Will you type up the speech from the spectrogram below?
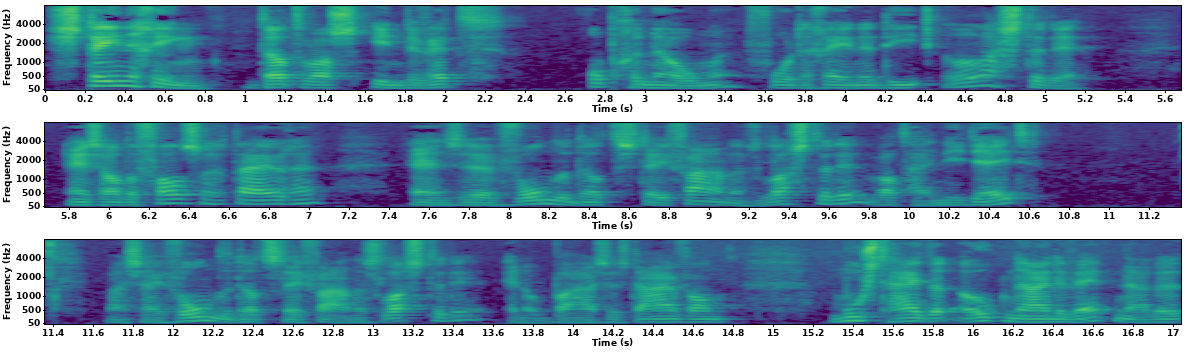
Steniging, dat was in de wet opgenomen voor degene die lasterde. En ze hadden valse getuigen en ze vonden dat Stefanus lasterde, wat hij niet deed. Maar zij vonden dat Stefanus lasterde en op basis daarvan moest hij dan ook naar de wet, naar de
